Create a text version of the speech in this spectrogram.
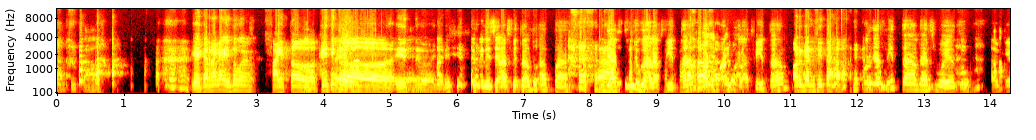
alat vital. ya karena kan itu vital, critical itu. Iya. Jadi Definisi alat vital itu apa? Ah, Jantung juga alat vital, paru-paru alat vital, organ vital. organ vital kan semuanya tuh. Oke.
